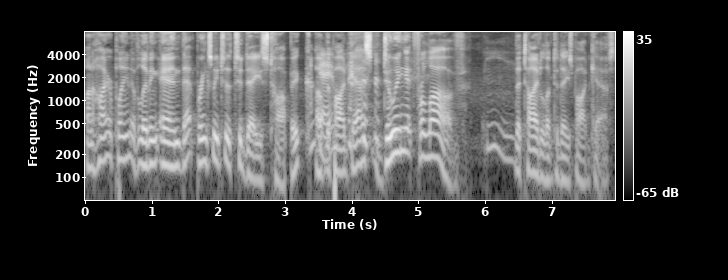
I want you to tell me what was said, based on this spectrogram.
On a higher plane of living. And that brings me to today's topic of the podcast Doing It for Love. The title of today's podcast.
